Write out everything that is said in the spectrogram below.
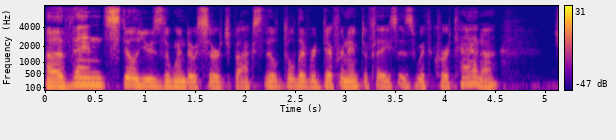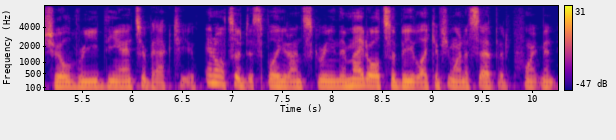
uh, then still use the Windows search box. They'll deliver different interfaces with Cortana. She'll read the answer back to you and also display it on screen. There might also be, like, if you want to set up an appointment,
